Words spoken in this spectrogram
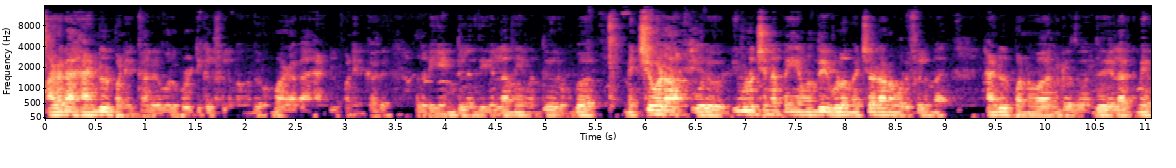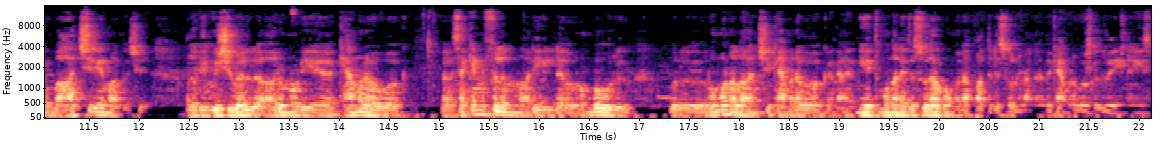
அழகா ஹேண்டில் பண்ணியிருக்காரு ஒரு பொலிட்டிக்கல் ஃபிலிமை வந்து ரொம்ப அழகா ஹேண்டில் பண்ணியிருக்காரு அதோட எண்ட்ல இருந்து எல்லாமே வந்து ரொம்ப மெச்சோர்டாக ஒரு இவ்வளவு சின்ன பையன் வந்து இவ்வளவு மெச்சோர்டான ஒரு ஃபிலிமை ஹேண்டில் பண்ணுவாருன்றது வந்து எல்லாருக்குமே ரொம்ப ஆச்சரியமா இருந்துச்சு. அதோடைய விஷுவல் அருணுடைய கேமரா ஒர்க் செகண்ட் ஃபிலிம் மாதிரி இல்லை ரொம்ப ஒரு ஒரு ரொம்ப நல்லா இருந்துச்சு கேமரா ஒர்க் நேற்று முந்தா நேற்று சுதா கோங்கரா பார்த்துட்டு சொல்றாங்க அந்த camera work is very nice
